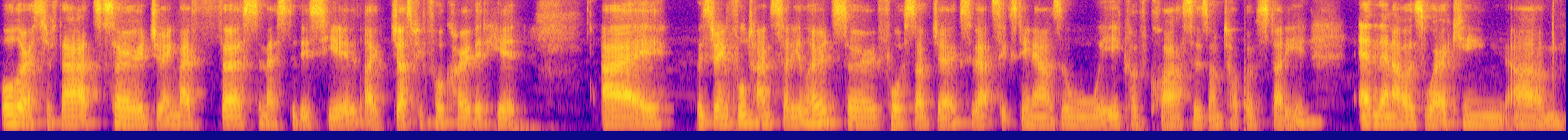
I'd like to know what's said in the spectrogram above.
all the rest of that. So during my first semester this year, like just before COVID hit, I was doing full-time study load, so four subjects, about 16 hours a week of classes on top of study. And then I was working um,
